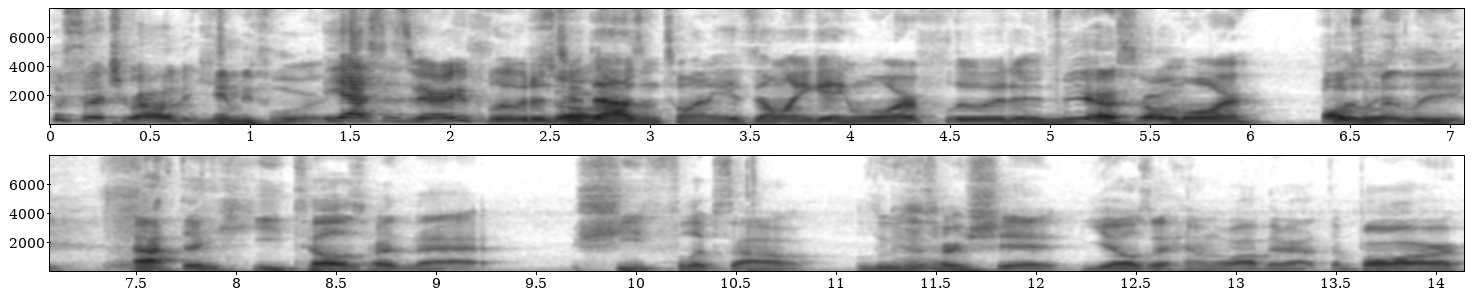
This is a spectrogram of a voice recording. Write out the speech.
But sexuality can be fluid. Yes, it's very fluid in So- 2020. It's only getting more fluid and Yeah, so more fluid. ultimately, after he tells her that, she flips out, loses Mm. her shit, yells at him while they're at the bar.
